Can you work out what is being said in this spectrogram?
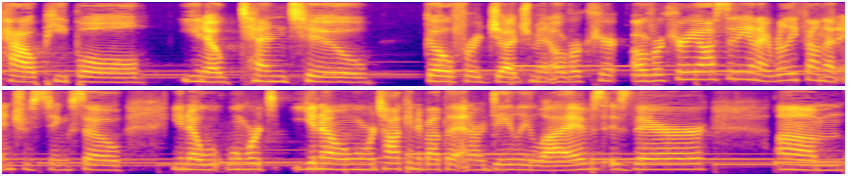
how people, you know, tend to go for judgment over over curiosity and i really found that interesting so you know when we're you know when we're talking about that in our daily lives is there um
